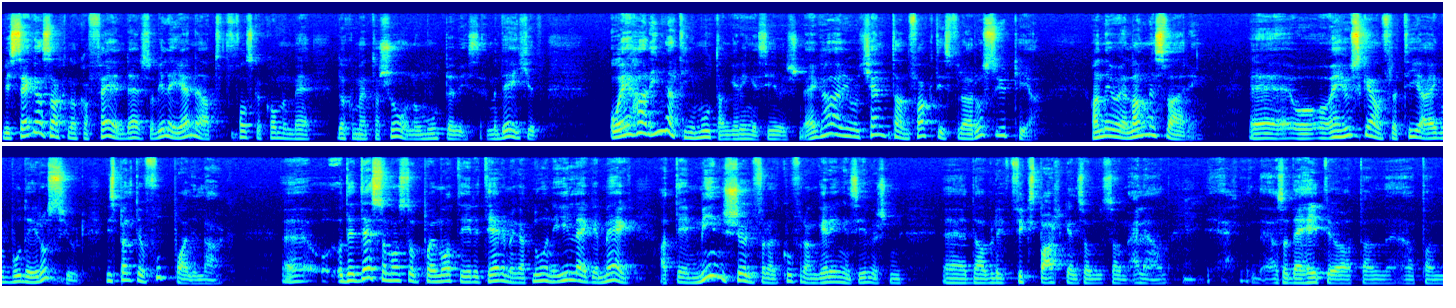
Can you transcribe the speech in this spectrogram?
Hvis jeg har sagt noe feil der, så vil jeg gjerne at folk skal komme med dokumentasjon og motbevise. Men det er ikke og jeg har ingenting imot han Geringe Sivertsen. Jeg har jo kjent han faktisk fra Rossfjord-tida. Han er jo en langesværing. Eh, og, og jeg husker han fra tida jeg bodde i Rossfjord. Vi spilte jo fotball i lag. Eh, og det er det som også på en måte irriterer meg, at noen ilegger meg at det er min skyld for at hvorfor han Geringe Sivertsen eh, da ble, fikk sparken som, som Eller han eh, altså Det heter jo at han, at han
